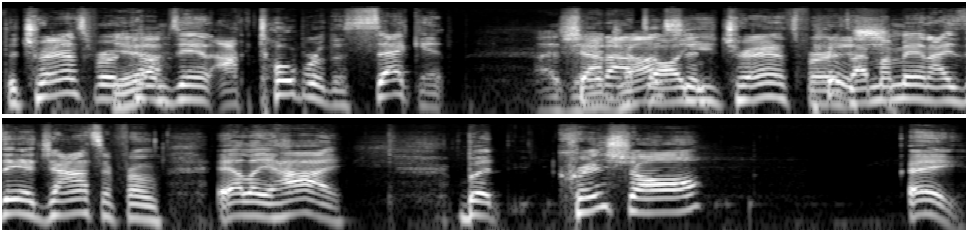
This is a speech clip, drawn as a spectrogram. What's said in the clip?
the transfer Yeah. comes in October the 2nd. Isaiah Shout out to all Johnson. you transfers. like my man Isaiah Johnson from LA High. But Crenshaw, hey,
